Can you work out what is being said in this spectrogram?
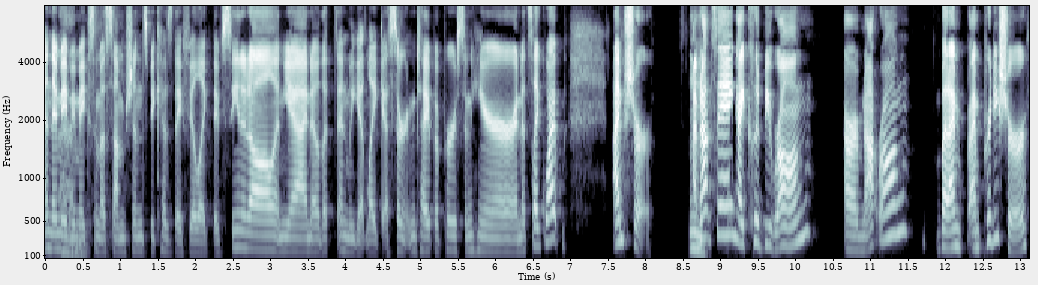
And they maybe Um, make some assumptions because they feel like they've seen it all. And yeah, I know that. And we get like a certain type of person here, and it's like, what? I'm sure. I'm Mm. not saying I could be wrong or I'm not wrong, but I'm I'm pretty sure.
